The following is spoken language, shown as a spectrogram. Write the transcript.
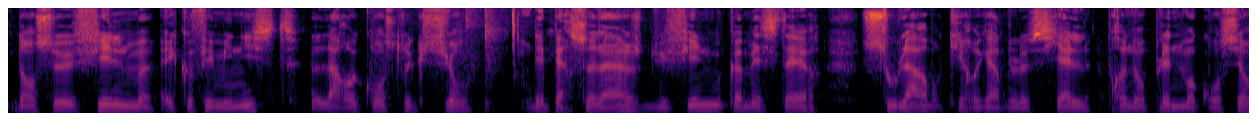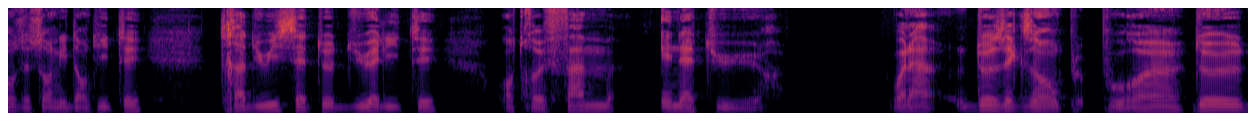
Dans ce film écoféministe, la reconstruction des personnages du film, comme Esther, sous l'arbre qui regarde le ciel, prenant pleinement conscience de son identité, traduit cette dualité entre femme et nature. Voilà deux exemples pour euh, deux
